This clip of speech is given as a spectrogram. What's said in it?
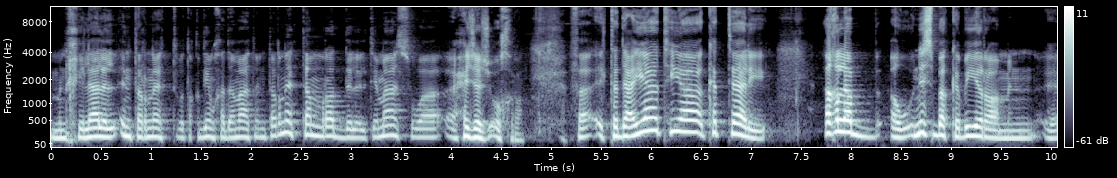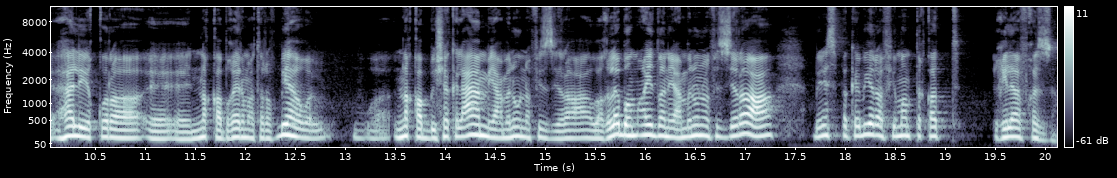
من خلال الإنترنت وتقديم خدمات الإنترنت تم رد الالتماس وحجج أخرى. فالتداعيات هي كالتالي أغلب أو نسبة كبيرة من اهالي قرى النقب غير معترف بها والنقب بشكل عام يعملون في الزراعة وأغلبهم أيضا يعملون في الزراعة بنسبة كبيرة في منطقة غلاف غزة.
